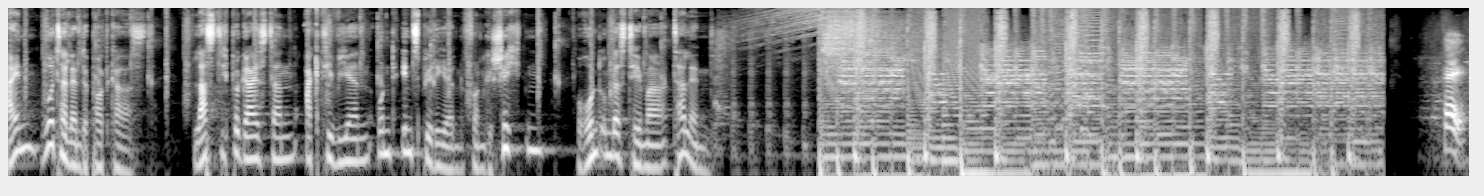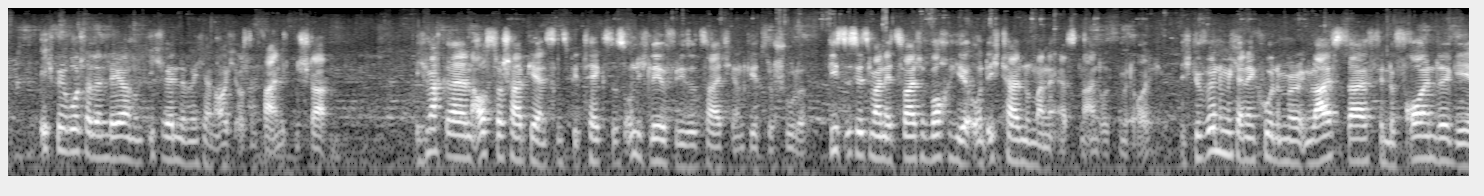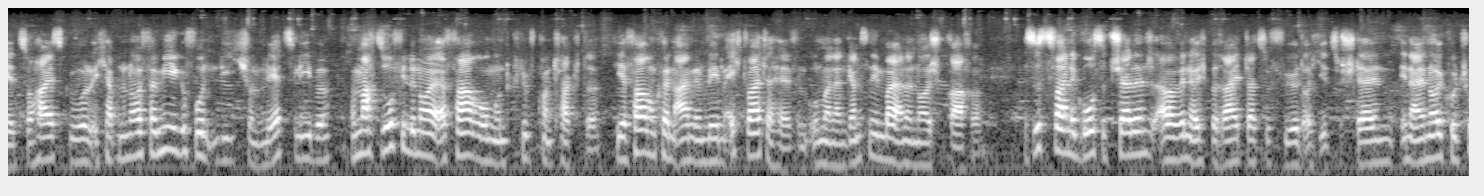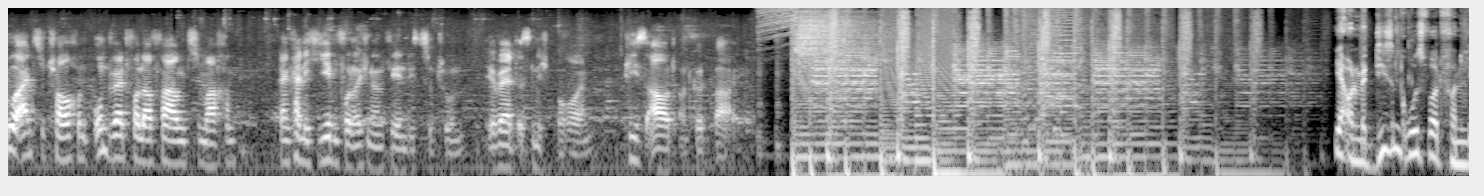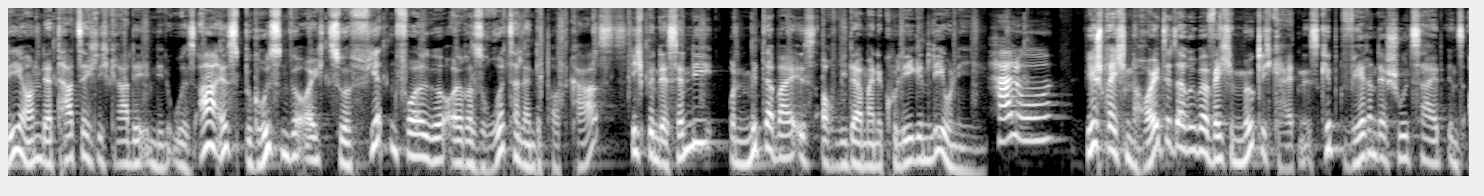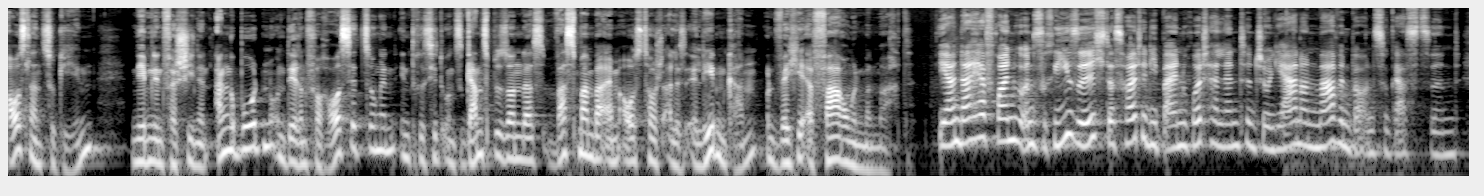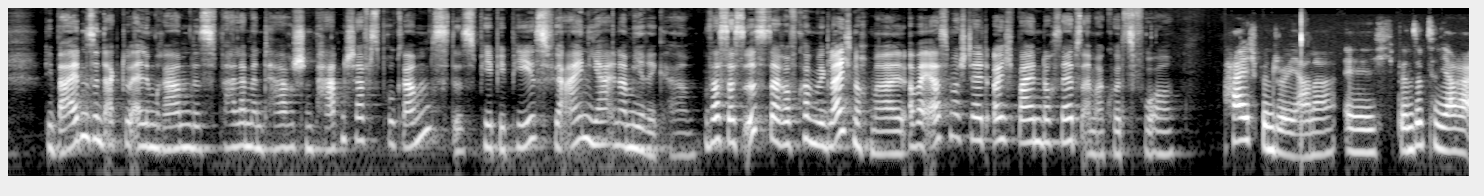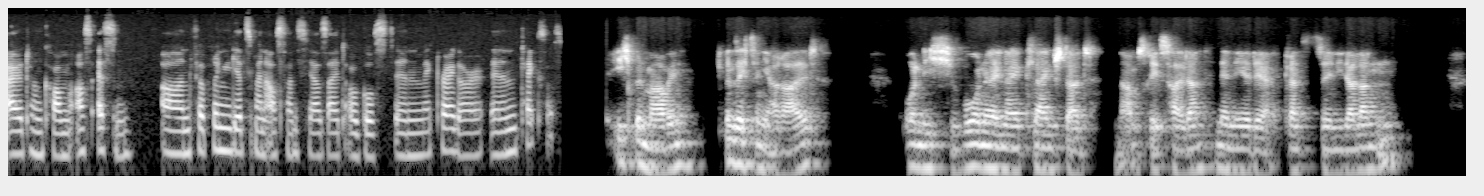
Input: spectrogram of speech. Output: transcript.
Dein Ruhrtalente-Podcast. Lass dich begeistern, aktivieren und inspirieren von Geschichten rund um das Thema Talent. Hey, ich bin Ruhrtalent Leon und ich wende mich an euch aus den Vereinigten Staaten. Ich mache gerade einen Austauschhalbjahr in Cincinnati, Texas und ich lebe für diese Zeit hier und gehe zur Schule. Dies ist jetzt meine zweite Woche hier und ich teile nun meine ersten Eindrücke mit euch. Ich gewöhne mich an den coolen American Lifestyle, finde Freunde, gehe zur Highschool, ich habe eine neue Familie gefunden, die ich schon jetzt liebe. Man macht so viele neue Erfahrungen und knüpft Kontakte. Die Erfahrungen können einem im Leben echt weiterhelfen und man lernt ganz nebenbei eine neue Sprache. Es ist zwar eine große Challenge, aber wenn ihr euch bereit dazu fühlt, euch ihr zu stellen, in eine neue Kultur einzutauchen und wertvolle Erfahrungen zu machen, dann kann ich jedem von euch nur empfehlen, dies zu tun. Ihr werdet es nicht bereuen. Peace out und goodbye. Ja, und mit diesem Grußwort von Leon, der tatsächlich gerade in den USA ist, begrüßen wir euch zur vierten Folge eures Ruhrtalente-Podcasts. Ich bin der Sandy und mit dabei ist auch wieder meine Kollegin Leonie. Hallo. Wir sprechen heute darüber, welche Möglichkeiten es gibt, während der Schulzeit ins Ausland zu gehen. Neben den verschiedenen Angeboten und deren Voraussetzungen interessiert uns ganz besonders, was man bei einem Austausch alles erleben kann und welche Erfahrungen man macht. Ja, und daher freuen wir uns riesig, dass heute die beiden Ruhrtalente Juliana und Marvin bei uns zu Gast sind. Die beiden sind aktuell im Rahmen des Parlamentarischen Patenschaftsprogramms, des PPPs, für ein Jahr in Amerika. Was das ist, darauf kommen wir gleich nochmal. Aber erstmal stellt euch beiden doch selbst einmal kurz vor. Hi, ich bin Juliana. Ich bin 17 Jahre alt und komme aus Essen und verbringe jetzt mein Auslandsjahr seit August in McGregor in Texas. Ich bin Marvin. Ich bin 16 Jahre alt und ich wohne in einer kleinen Stadt namens Reeshaldern in der Nähe der Grenze zu den Niederlanden.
